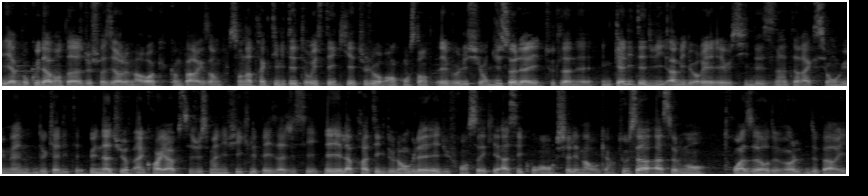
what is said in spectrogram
Il y a beaucoup d'avantages de choisir le Maroc, comme par exemple son attractivité touristique qui est toujours en constante évolution, du soleil toute l'année, une qualité de vie améliorée et aussi des interactions humaines de qualité. Une nature incroyable, c'est juste magnifique les paysages ici, et la pratique de l'anglais et du français qui est assez courant chez les Marocains. Tout ça à seulement 3 heures de vol de Paris.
